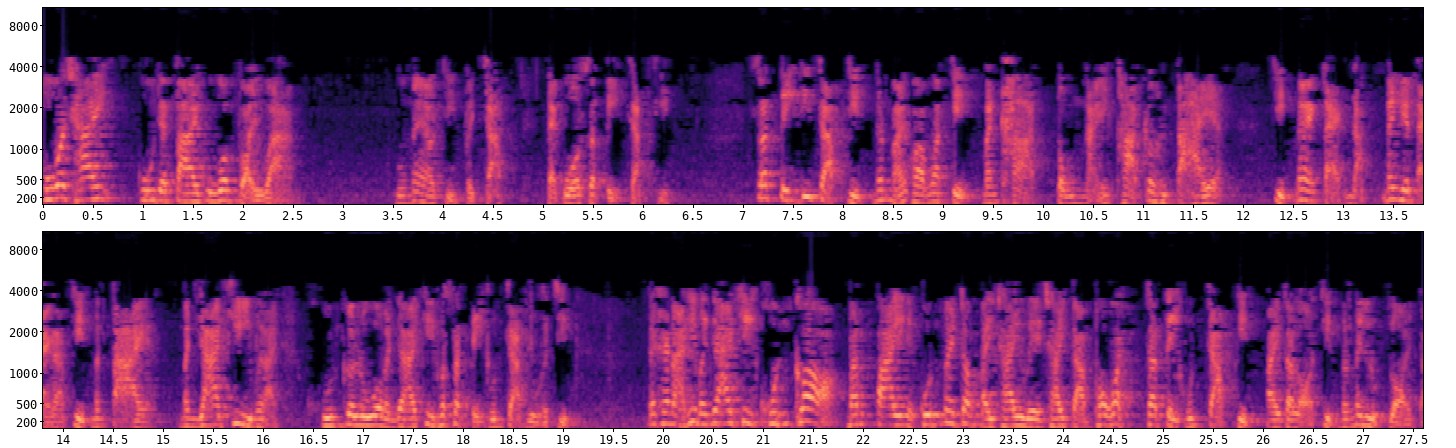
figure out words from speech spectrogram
กูก็ใช้ กูจะตายกูก็ปล่อยวาง กูไม่เอาจิตไปจับ แต่กูสติจับจิต สติที่จับจิตนั่นหมายความว่าจิตมันขาดตรงไหนขาดก็คือตายอะ จิตแม่งแตกดับ ไม่ใช่แตกดับจิตมันตายอะมันย้ายที่เมื่อไหร่คุณก็รู้ว่ามันย้ายที่เพราะสติคุณจับอยู่กับจิต ในขณะที่มันย้ายที่คุณก็มันไปเนี่ยคุณไม่ต้องไปใช้เวรใช้กรรมเพราะว่าสติคุณจับจิตไปตลอดจิตมันไม่หลุดลอยไป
